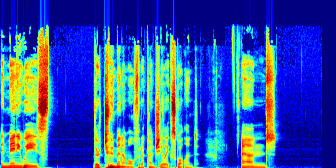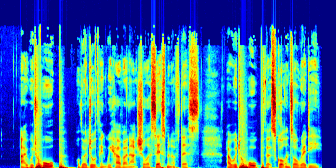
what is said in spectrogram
in many ways, they're too minimal for a country like Scotland. And I would hope, although I don't think we have an actual assessment of this, I would hope that Scotland's already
